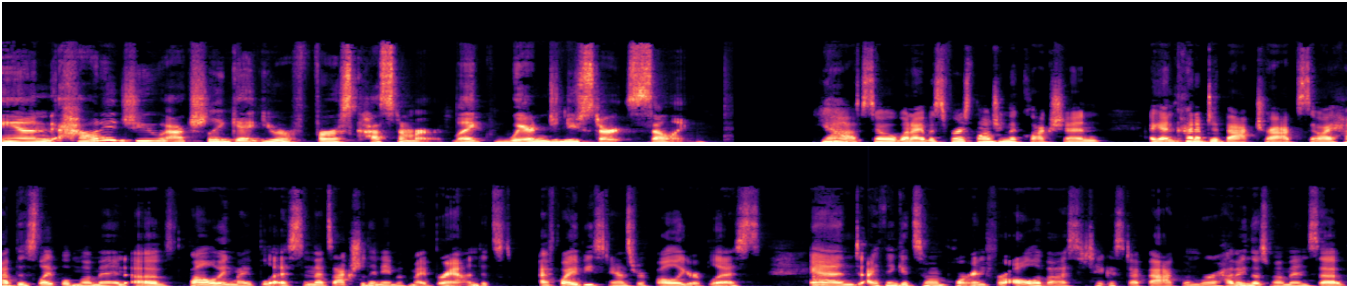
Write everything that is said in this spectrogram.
And how did you actually get your first customer? Like, when did you start selling? Yeah. So when I was first launching the collection, again, kind of to backtrack. So I had this light bulb moment of following my bliss, and that's actually the name of my brand. It's FYB stands for Follow Your Bliss. And I think it's so important for all of us to take a step back when we're having those moments of,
